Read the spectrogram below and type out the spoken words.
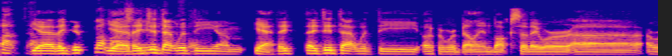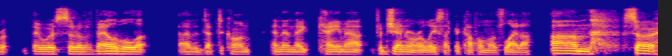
But uh, yeah, they did. Yeah, they year, did that with before. the um. Yeah, they they did that with the Open Rebellion box. So they were uh they were sort of available at Adepticon, and then they came out for general release like a couple months later. Um. So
